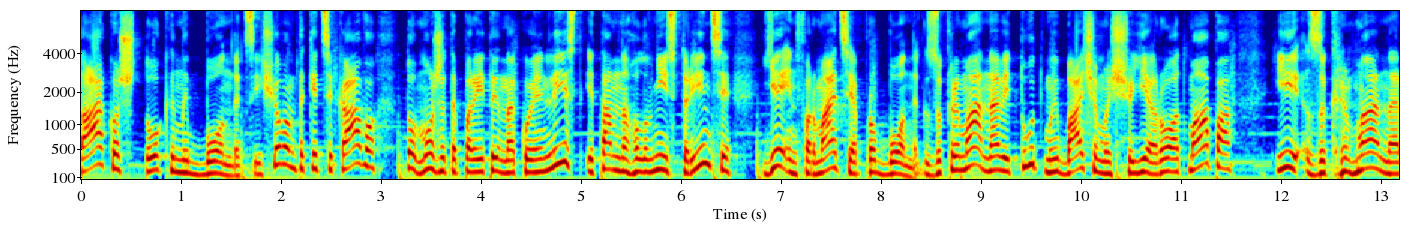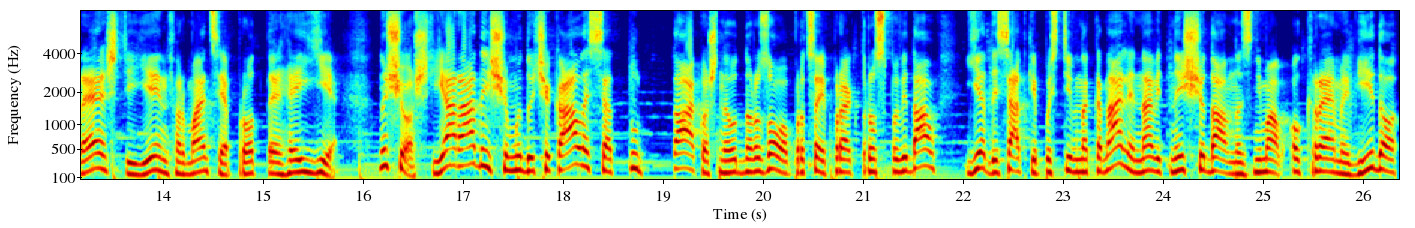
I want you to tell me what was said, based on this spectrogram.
також токени Bondex. Якщо вам таке цікаво, то можете перейти на CoinList, і там на головній сторінці є інформація про Bondex. Зокрема, навіть тут ми бачимо, що є роадмапа. І, зокрема, нарешті є інформація про ТГЄ. Ну що ж, я радий, що ми дочекалися. Тут також неодноразово про цей проект розповідав. Є десятки постів на каналі. Навіть нещодавно знімав окреме відео,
